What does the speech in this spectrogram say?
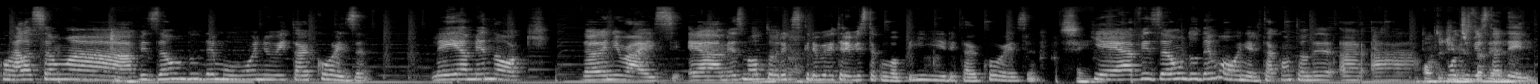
com relação à visão do demônio e tal coisa. Leia Menoch, da Anne Rice. É a mesma autora que escreveu entrevista com vampiro e tal coisa. Sim. Que é a visão do demônio. Ele tá contando a, a- O ponto o de ponto de vista vista dele. dele.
